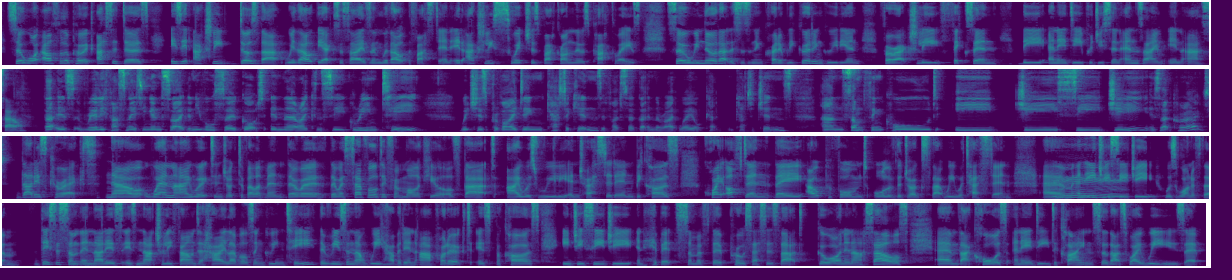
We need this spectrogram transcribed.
So what alpha lipoic acid does is it actually does that without the exercise and without the fasting. It actually switches back on those pathways. So we know that this is an incredibly good ingredient for actually fixing the NAD producing enzyme in our cell. That is a really fascinating insight. And you've also got in there, I can see green tea, which is providing catechins, if I've said that in the right way, or catechins, and something called E GCG. Is that correct? That is correct. Now, when I worked in drug development, there were there were several different molecules that I was really interested in because quite often they outperformed all of the drugs that we were testing, um, mm. and EGCG was one of them this is something that is is naturally found at high levels in green tea. The reason that we have it in our product is because EGCG inhibits some of the processes that go on in our cells um, that cause NAD decline. So that's why we use it.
